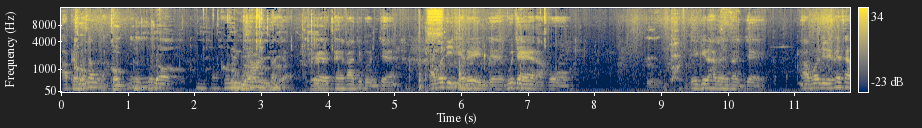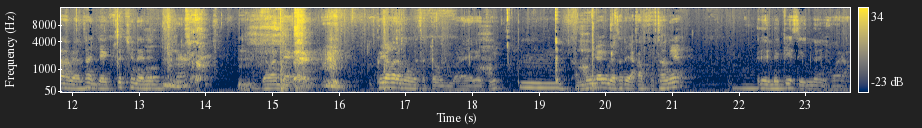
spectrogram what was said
아 변호사인가 맞죠. 그 돼가지고 이제 아버지 죄를 이제 무죄라고 얘기를 하면서 이제 아버지를 회상하면서 이제 끝이 내는 영화인데 그 영화를 보면서 좀 뭐라 해야 되지 감동적이면서도 약간 부성애를 느낄 수 있는 영화라고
